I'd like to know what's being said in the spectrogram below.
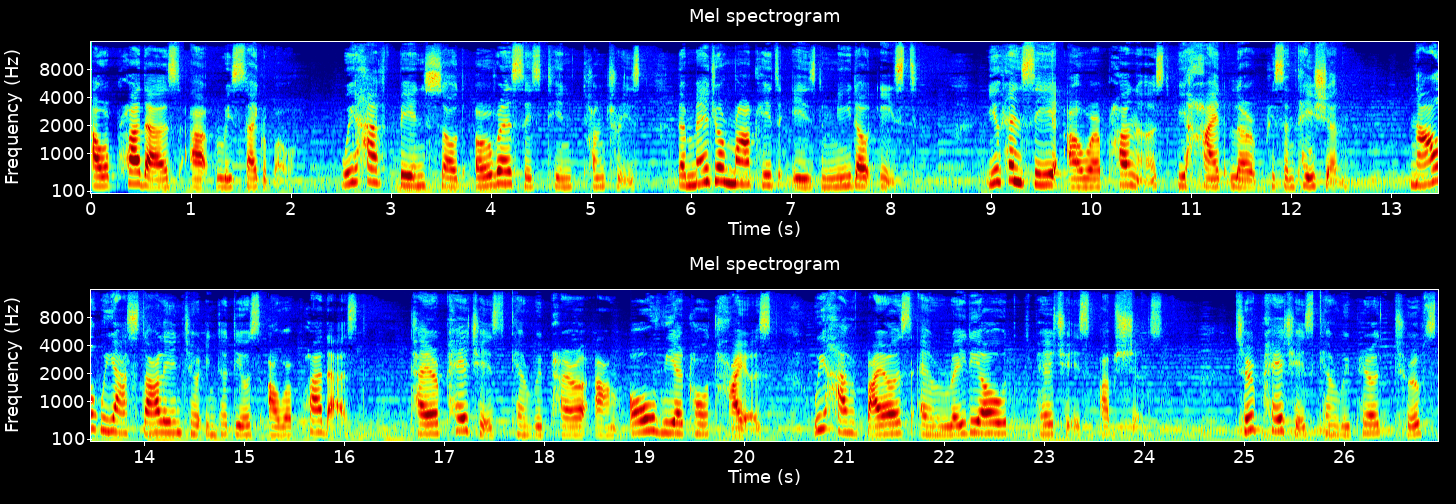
our products are recyclable. We have been sold over 16 countries the major market is the Middle East. You can see our partners behind the presentation. Now we are starting to introduce our products. Tire patches can repair on all vehicle tires. We have bias and radial patches options. Tube patches can repair tubes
